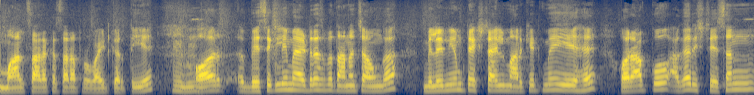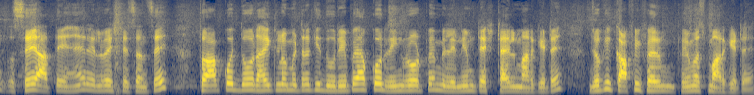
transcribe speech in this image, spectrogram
माल सारा का सारा प्रोवाइड करती है हम्म। और बेसिकली मैं एड्रेस बताना चाहूँगा मिलेनियम टेक्सटाइल मार्केट में ये है और आपको अगर स्टेशन से आते हैं रेलवे स्टेशन से तो आपको दो ढाई किलोमीटर की दूरी पे आपको रिंग रोड पे मिलेनियम टेक्सटाइल मार्केट है जो कि काफ़ी फ़ेमस मार्केट है।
